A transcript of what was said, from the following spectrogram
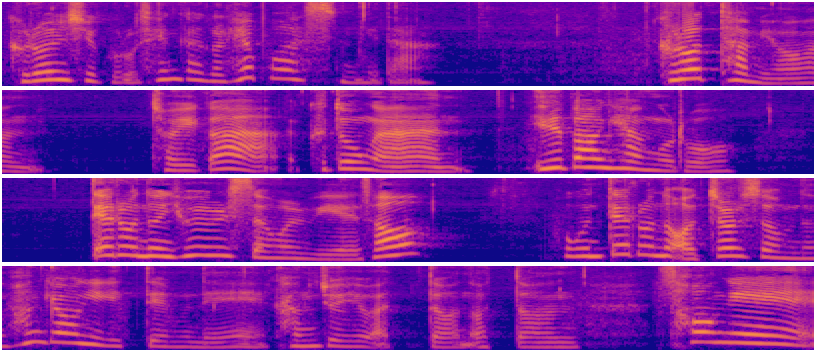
그런 식으로 생각을 해보았습니다. 그렇다면 저희가 그동안 일방향으로 때로는 효율성을 위해서 혹은 때로는 어쩔 수 없는 환경이기 때문에 강조해 왔던 어떤 성에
